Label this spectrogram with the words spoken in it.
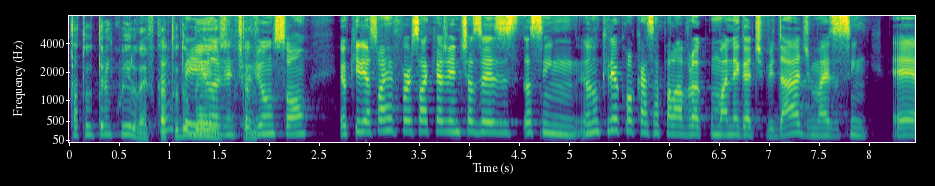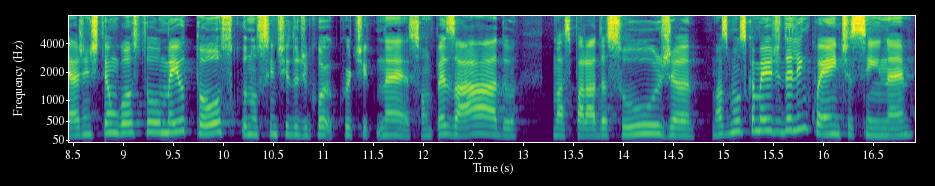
tá tudo tranquilo, vai ficar tudo Tranquilo, bem. a gente ouviu um som. Eu queria só reforçar que a gente, às vezes, assim, eu não queria colocar essa palavra com uma negatividade, mas, assim, é, a gente tem um gosto meio tosco no sentido de curtir, né, som pesado, umas paradas sujas, umas músicas meio de delinquente, assim, né?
